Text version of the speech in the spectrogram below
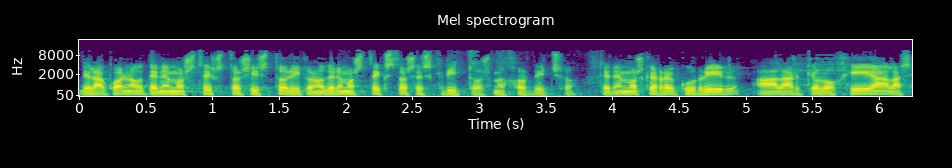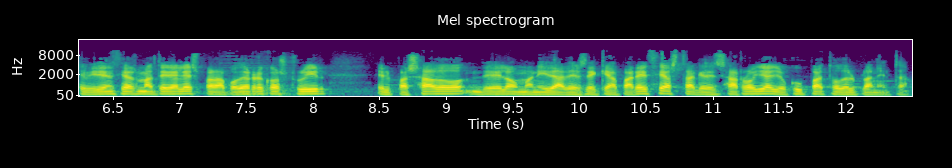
de la cual no tenemos textos históricos, no tenemos textos escritos, mejor dicho. Tenemos que recurrir a la arqueología, a las evidencias materiales para poder reconstruir el pasado de la humanidad, desde que aparece hasta que desarrolla y ocupa todo el planeta.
